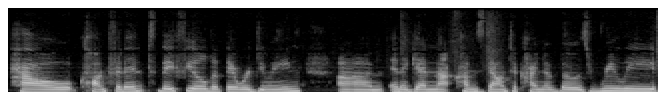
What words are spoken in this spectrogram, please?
how confident they feel that they were doing. Um, and again that comes down to kind of those really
